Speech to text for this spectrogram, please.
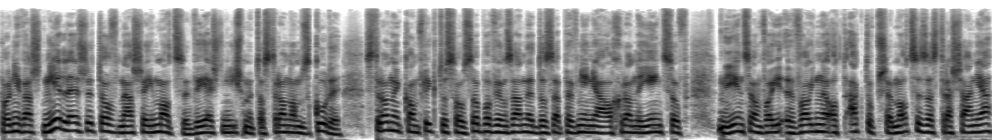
ponieważ nie leży to w naszej mocy. Wyjaśniliśmy to stronom z góry. Strony konfliktu są zobowiązane do zapewnienia ochrony jeńców, jeńcom woj wojny od aktu przemocy, zastraszania,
